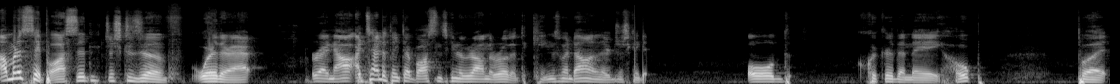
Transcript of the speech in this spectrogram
I'm gonna say Boston just because of where they're at right now. I tend to think that Boston's gonna go down the road that the Kings went down, and they're just gonna get old quicker than they hope. But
